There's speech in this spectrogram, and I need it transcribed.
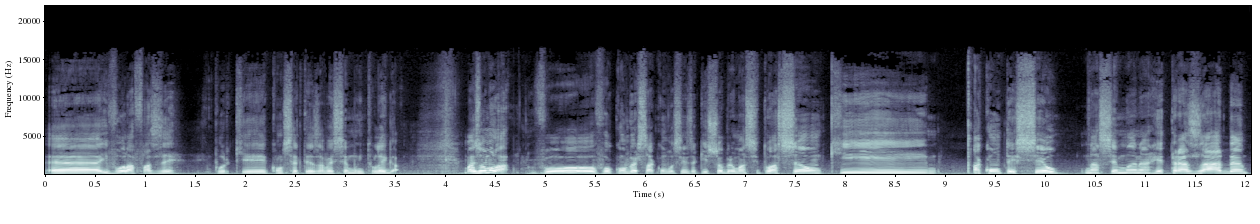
é, e vou lá fazer, porque com certeza vai ser muito legal. Mas vamos lá, vou, vou conversar com vocês aqui sobre uma situação que aconteceu na semana retrasada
